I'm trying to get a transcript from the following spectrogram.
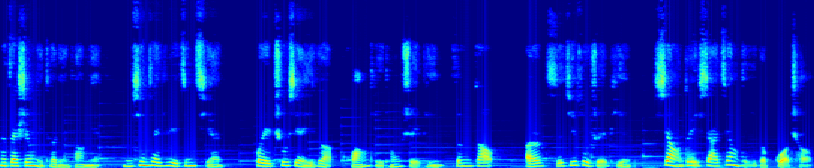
那在生理特点方面，女性在月经前会出现一个黄体酮水平增高，而雌激素水平相对下降的一个过程。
